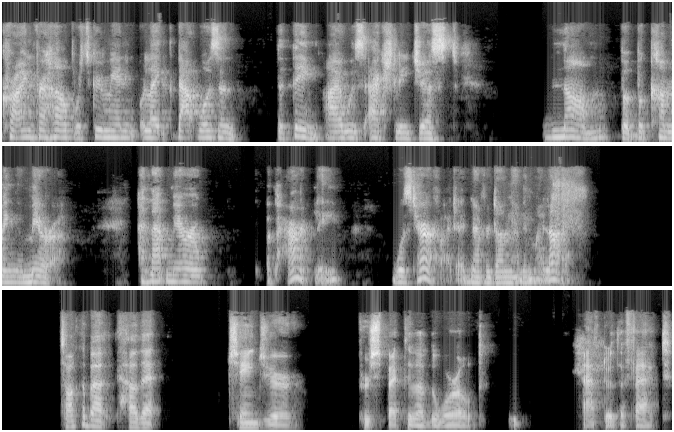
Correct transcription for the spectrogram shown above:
crying for help or screaming anymore. Like that wasn't the thing. I was actually just numb, but becoming a mirror. And that mirror apparently was terrified. I'd never done that in my life. Talk about how that changed your perspective of the world after the fact.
